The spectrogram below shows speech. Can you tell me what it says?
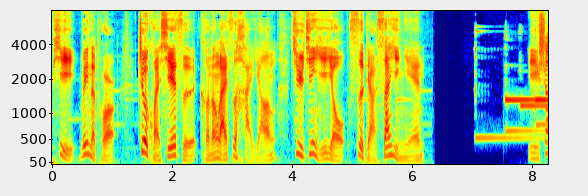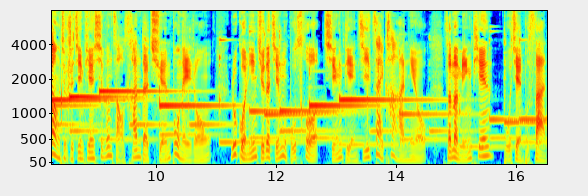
P. venator。这款蝎子可能来自海洋，距今已有四点三亿年。以上就是今天新闻早餐的全部内容。如果您觉得节目不错，请点击再看按钮。咱们明天不见不散。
